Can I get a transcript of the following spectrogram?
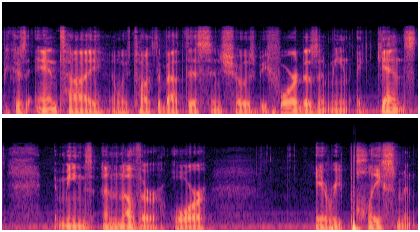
because anti, and we've talked about this in shows before, doesn't mean against; it means another or a replacement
